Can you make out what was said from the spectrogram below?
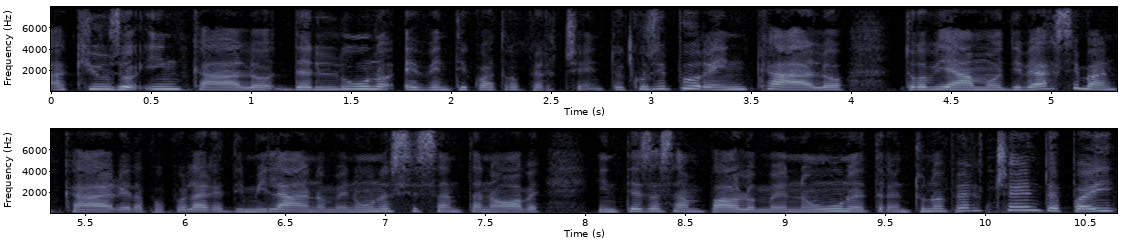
ha chiuso in calo dell'1,24% e così pure in calo troviamo diversi bancari, la Popolare di Milano meno 1,69, Intesa San Paolo meno 1,31% e poi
